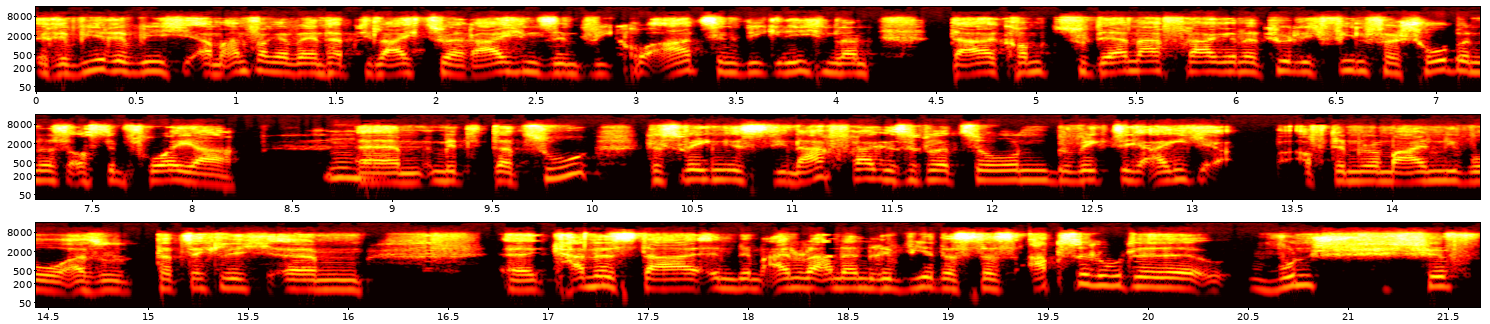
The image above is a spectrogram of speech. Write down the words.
Reviere, wie ich am Anfang erwähnt habe, die leicht zu erreichen sind, wie Kroatien, wie Griechenland, da kommt zu der Nachfrage natürlich viel Verschobenes aus dem Vorjahr. Mhm. Ähm, mit dazu. Deswegen ist die Nachfragesituation bewegt sich eigentlich auf dem normalen Niveau. Also tatsächlich ähm, äh, kann es da in dem einen oder anderen Revier, dass das absolute Wunschschiff,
